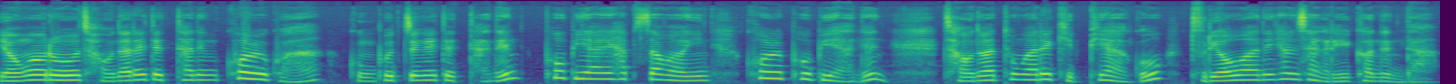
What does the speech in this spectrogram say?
영어로 전화를 뜻하는 콜과 공포증을 뜻하는 포비아의 합성어인 콜포비아는 전화 통화를 기피하고 두려워하는 현상을 일컫는다.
